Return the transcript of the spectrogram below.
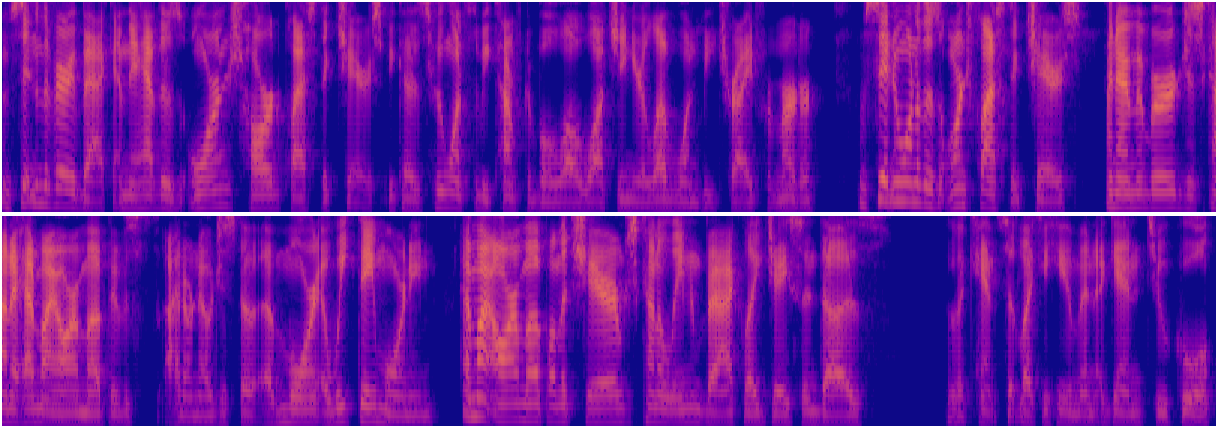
I'm sitting in the very back, and they have those orange hard plastic chairs because who wants to be comfortable while watching your loved one be tried for murder? I'm sitting in one of those orange plastic chairs, and I remember just kind of had my arm up. It was I don't know, just a, a more a weekday morning. Had my arm up on the chair. I'm just kind of leaning back like Jason does because I can't sit like a human. Again, too cool.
